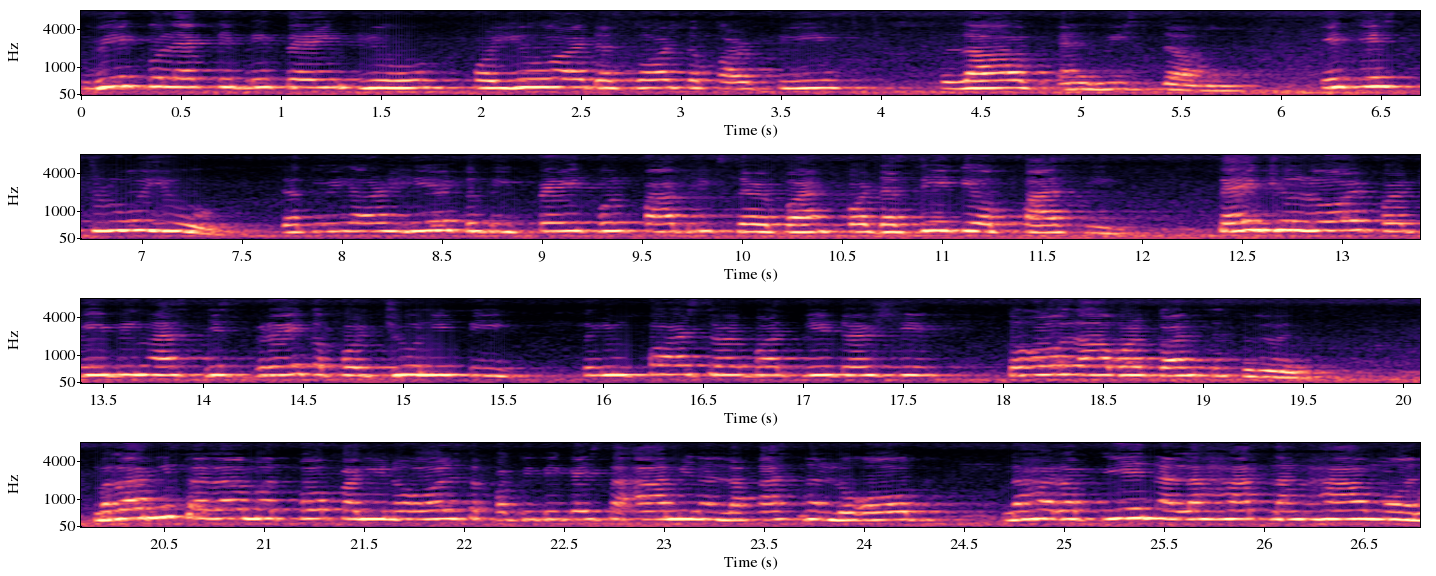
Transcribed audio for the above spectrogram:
We collectively thank you, for you are the source of our peace, love, and wisdom. It is through you that we are here to be faithful public servants for the city of Pasig. Thank you, Lord, for giving us this great opportunity to impart servant leadership to all our constituents. Maraming salamat po, Panginoon, sa pagbibigay sa amin ng lakas ng loob na harapin ang lahat ng hamon,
